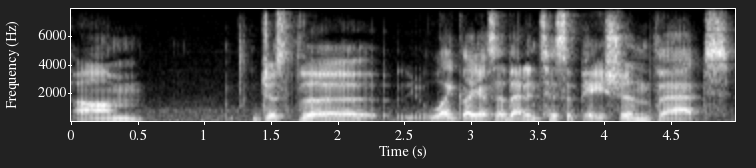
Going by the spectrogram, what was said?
um, just the like like I said that anticipation that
